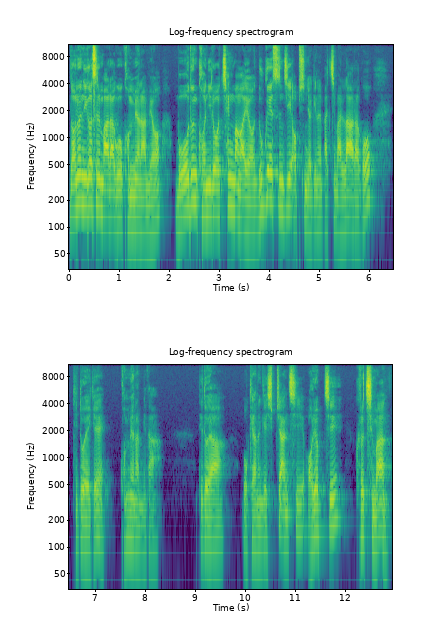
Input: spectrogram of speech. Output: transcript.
너는 이것을 말하고 권면하며 모든 권위로 책망하여 누구의 쓴지 없인 여긴을 받지 말라라고 디도에게 권면합니다. 디도야, 목회하는 게 쉽지 않지, 어렵지. 그렇지만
